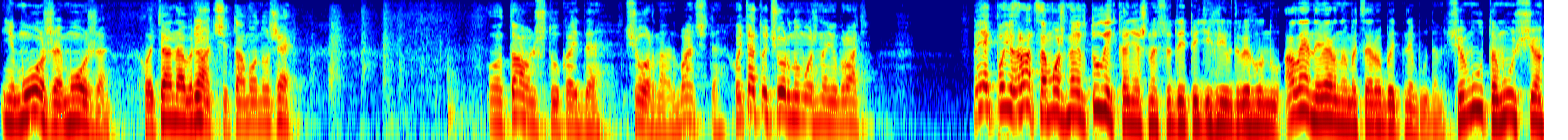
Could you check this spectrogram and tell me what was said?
І може, може. Хоча навряд чи там он уже. Ота он штука йде, чорна, бачите? Хоча ту чорну можна і обрати. Ну, як поігратися, можна і втулити, звісно, сюди підігрів двигуну, але, напевно, ми це робити не будемо. Чому? Тому що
